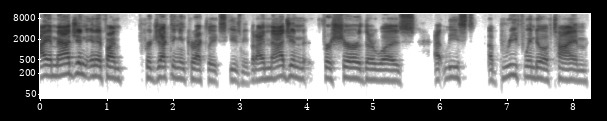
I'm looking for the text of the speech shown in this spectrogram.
I imagine and if I'm projecting incorrectly excuse me but I imagine for sure there was at least a brief window of time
